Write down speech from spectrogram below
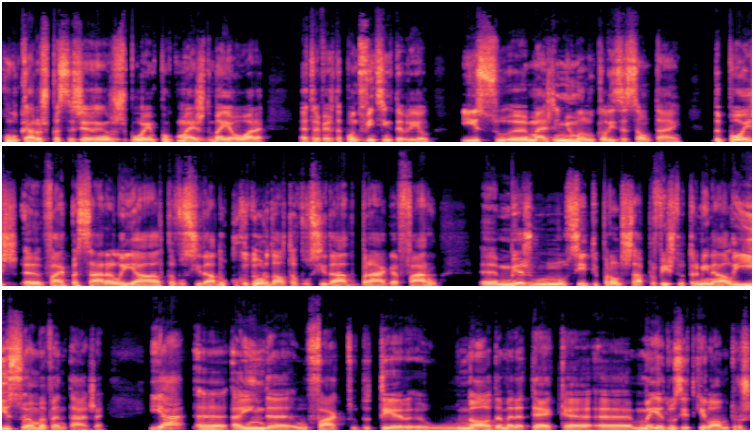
colocar os passageiros em Lisboa em pouco mais de meia hora através da ponte 25 de Abril. E isso eh, mais nenhuma localização tem. Depois eh, vai passar ali a alta velocidade, o corredor de alta velocidade, Braga-Faro, eh, mesmo no sítio para onde está previsto o terminal, e isso é uma vantagem. E há uh, ainda o facto de ter o nó da Marateca a uh, meia dúzia de quilómetros,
